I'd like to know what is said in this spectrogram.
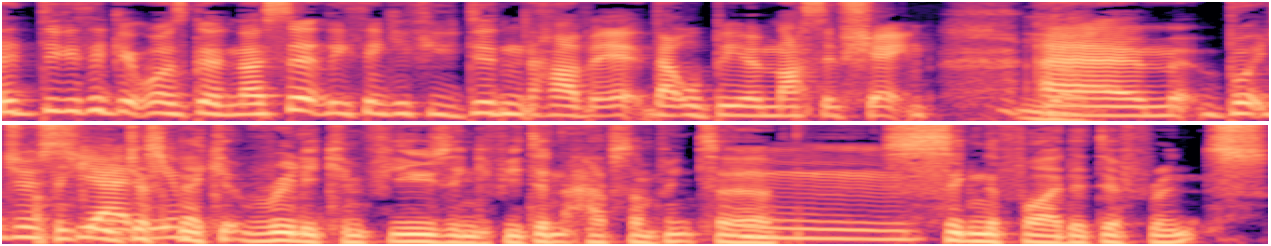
I do think it was good, and I certainly think if you didn't have it, that would be a massive shame. Um, but just yeah, just the- make it really confusing if you didn't have something to signify the difference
